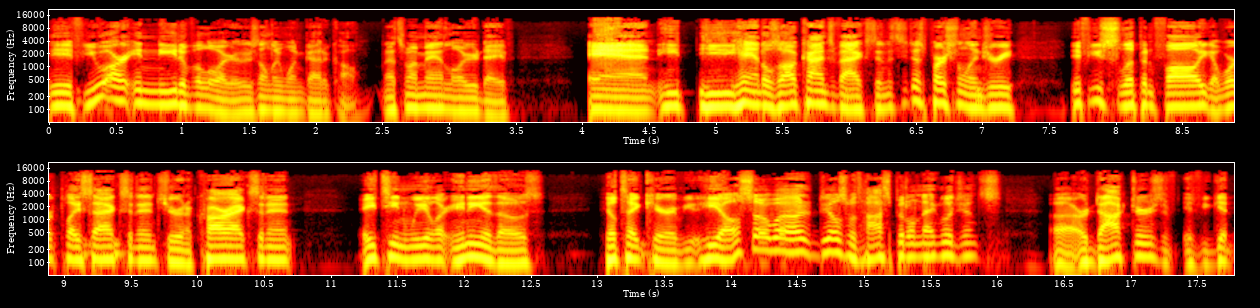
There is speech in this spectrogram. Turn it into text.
if you are in need of a lawyer, there's only one guy to call. That's my man, lawyer Dave, and he he handles all kinds of accidents. He does personal injury. If you slip and fall, you got workplace accidents, you're in a car accident, eighteen wheeler, any of those, he'll take care of you. He also uh, deals with hospital negligence uh, or doctors. If, if you get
